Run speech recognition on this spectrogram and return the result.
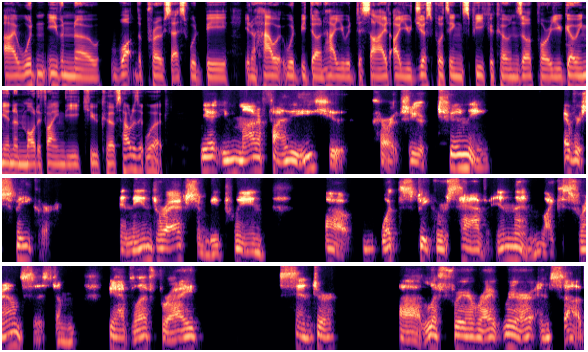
I wouldn't even know what the process would be, you know, how it would be done, how you would decide. Are you just putting speaker cones up or are you going in and modifying the EQ curves? How does it work? Yeah, you modify the EQ So you're tuning every speaker and the interaction between uh, what speakers have in them, like a surround system. You have left, right, center, uh, left, rear, right, rear, and sub.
